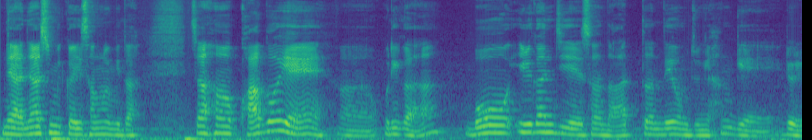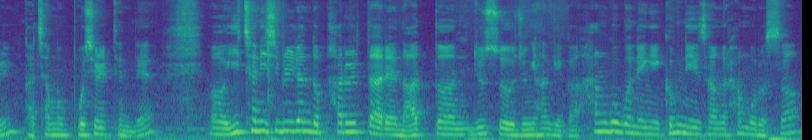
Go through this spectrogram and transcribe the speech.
네 안녕하십니까. 이상로입니다. 자 어, 과거에 어, 우리가 모 일간지에서 나왔던 내용 중에 한 개를 같이 한번 보실 텐데 어, 2021년도 8월 달에 나왔던 뉴스 중에 한 개가 한국은행이 금리 인상을 함으로써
